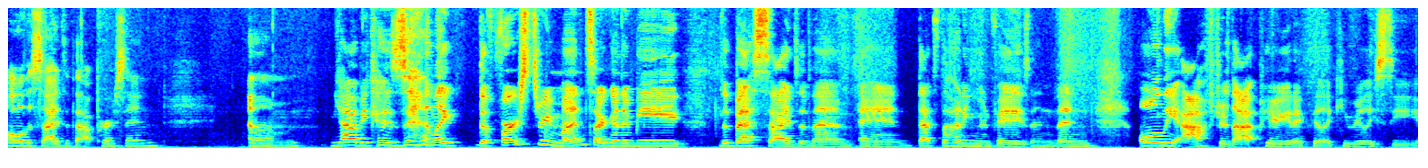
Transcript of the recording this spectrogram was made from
all the sides of that person. Um, yeah, because like the first three months are gonna be the best sides of them, and that's the honeymoon phase, and then only after that period, I feel like you really see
